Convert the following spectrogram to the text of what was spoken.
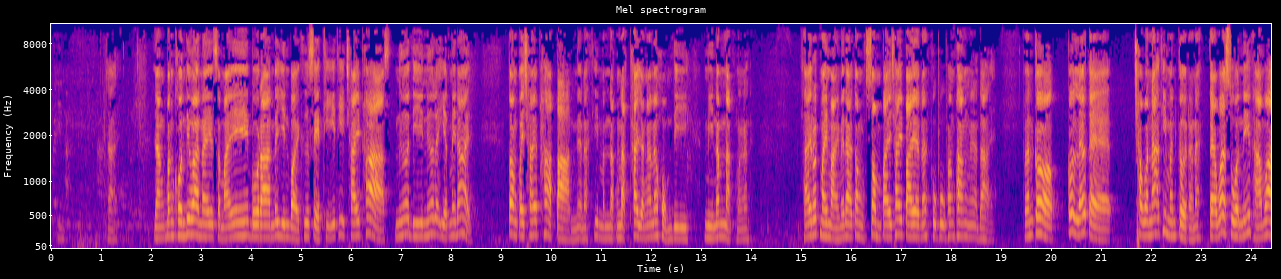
ไม่ได้ทำบุญทำทานใช่อย่างบางคนที่ว่าในสมัยโบราณได้ยินบ่อย คือเศรษฐีที่ใช้ผ้าเนื้อดีเนื้อละเอียดไม่ได้ ต้องไปใช้ผ้าป่านเนี่ยนะที่มันหนักๆถ้าอย่างนั้นแล้วห่มดีมีน้ำหนักเหมือนกันใช้รถใหม่ ๆ ไม่ได้ต้องซ่อมไปใช้ไปอะนะผุๆพังๆเนี่ยได้ เพราะฉะนั้นก็ก็แล้วแต่ชาวนะที่มันเกิดอะนะ แต่ว่าส่วนนี้ถามว่า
